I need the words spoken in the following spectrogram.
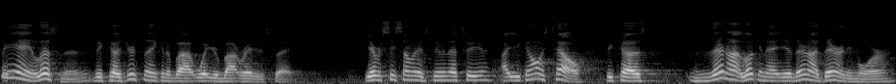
but you ain't listening because you're thinking about what you're about ready to say. You ever see somebody that's doing that to you? You can always tell because they're not looking at you, they're not there anymore,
